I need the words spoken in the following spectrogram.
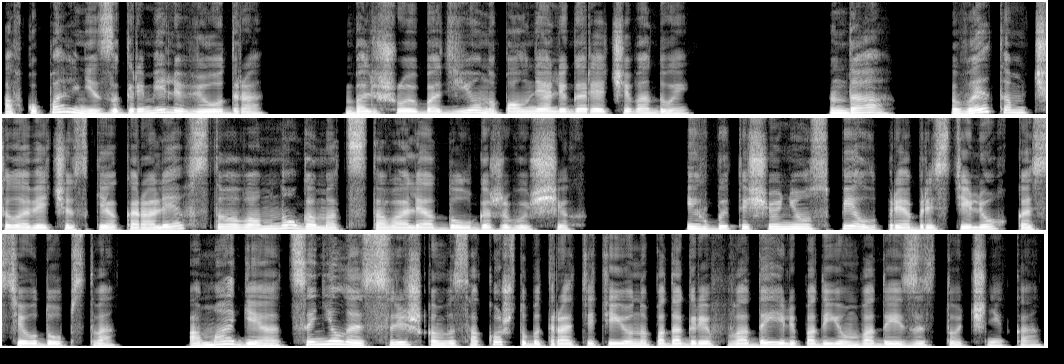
а в купальне загремели ведра. Большую бадью наполняли горячей водой. Да, в этом человеческие королевства во многом отставали от долгоживущих. Их быт еще не успел приобрести легкость и удобство, а магия ценилась слишком высоко, чтобы тратить ее на подогрев воды или подъем воды из источника.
